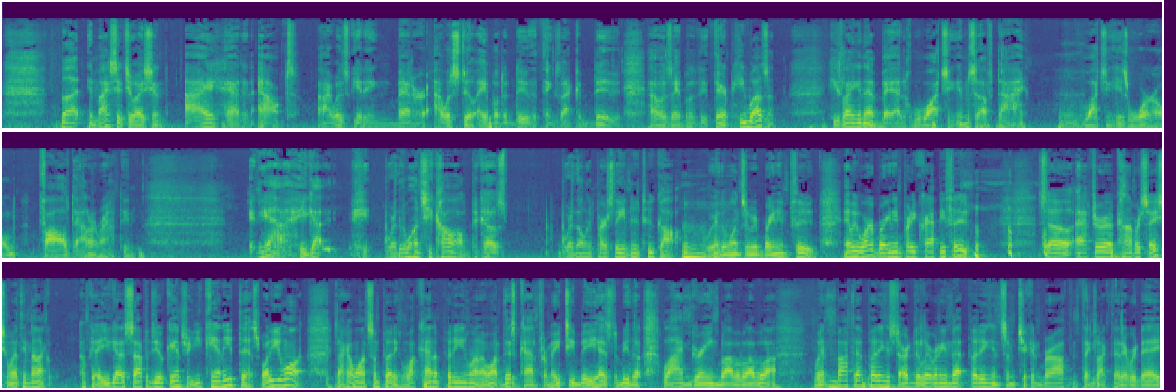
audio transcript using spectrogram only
But in my situation, I had an out. I was getting better. I was still able to do the things I could do. I was able to do therapy. He wasn't. He's laying in that bed watching himself die, mm. watching his world fall down around him. And yeah, he got. He, we're the ones he called because we're the only person he knew to call. We're the ones who were bringing him food, and we were bringing him pretty crappy food. so after a conversation with him, I'm like, "Okay, you got esophageal cancer. You can't eat this. What do you want?" He's like, "I want some pudding. What kind of pudding you want? I want this kind from HEB. It has to be the lime green. Blah blah blah blah." Went and bought that pudding and started delivering him that pudding and some chicken broth and things like that every day.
